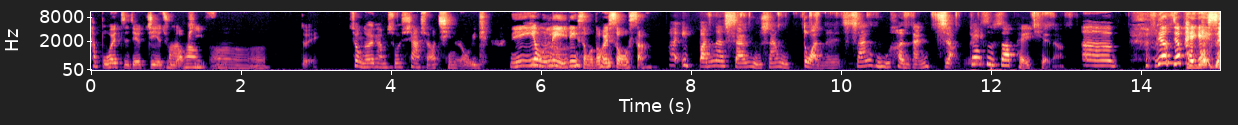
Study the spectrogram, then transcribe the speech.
它不会直接接触到皮肤。嗯嗯，对，所以我们都会跟他们说下手要轻柔一点，你一用力一定什么都会受伤。它一般那珊瑚，珊瑚断了，珊瑚很难长、这样欸。是不是要赔钱啊？呃，不要要赔给谁？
